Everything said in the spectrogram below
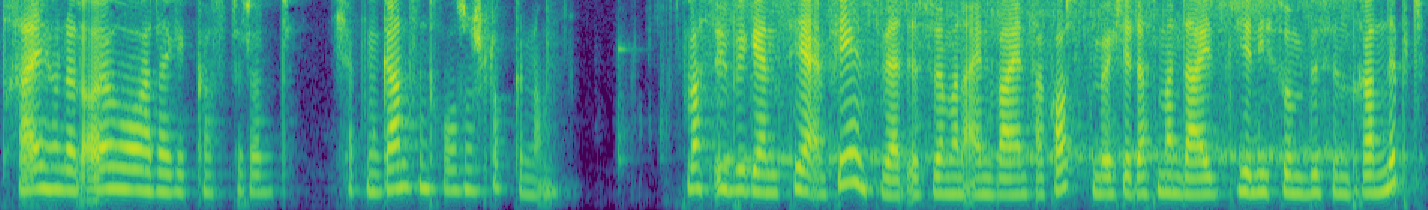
300 Euro hat er gekostet und ich habe einen ganzen großen Schluck genommen. Was übrigens sehr empfehlenswert ist, wenn man einen Wein verkosten möchte, dass man da jetzt hier nicht so ein bisschen dran nippt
